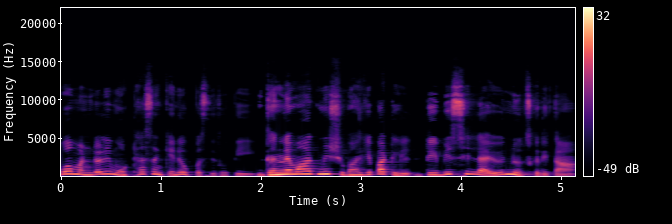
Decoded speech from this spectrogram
व मंडळी मोठ्या संख्येने उपस्थित होती. धन्यवाद. मी शुभांगी पाटील डीबीसी लाईव्ह न्यूजकरिता.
